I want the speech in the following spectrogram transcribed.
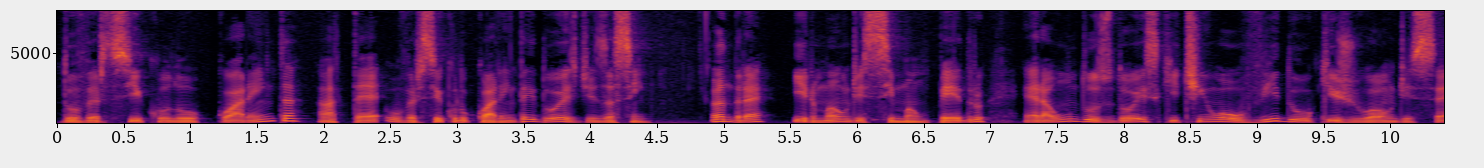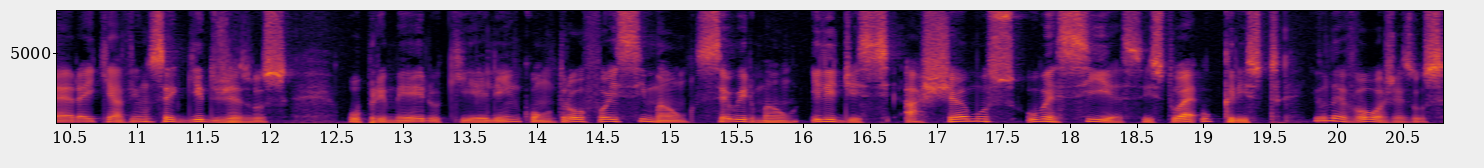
do versículo 40 até o versículo 42, diz assim: André, irmão de Simão Pedro, era um dos dois que tinham ouvido o que João dissera e que haviam seguido Jesus. O primeiro que ele encontrou foi Simão, seu irmão, e lhe disse: Achamos o Messias, isto é, o Cristo, e o levou a Jesus.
